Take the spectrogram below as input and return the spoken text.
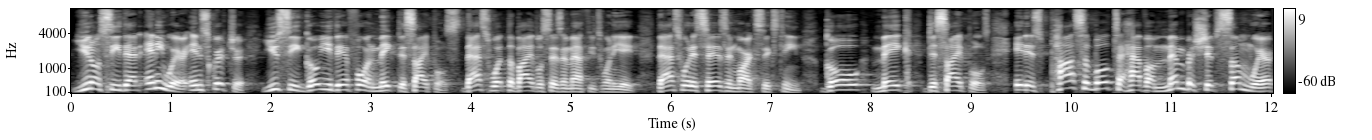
You don't see that anywhere in Scripture. You see, go ye therefore and make disciples. That's what the Bible says in Matthew 28. That's what it says in Mark 16. Go make disciples. It is possible to have a membership somewhere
